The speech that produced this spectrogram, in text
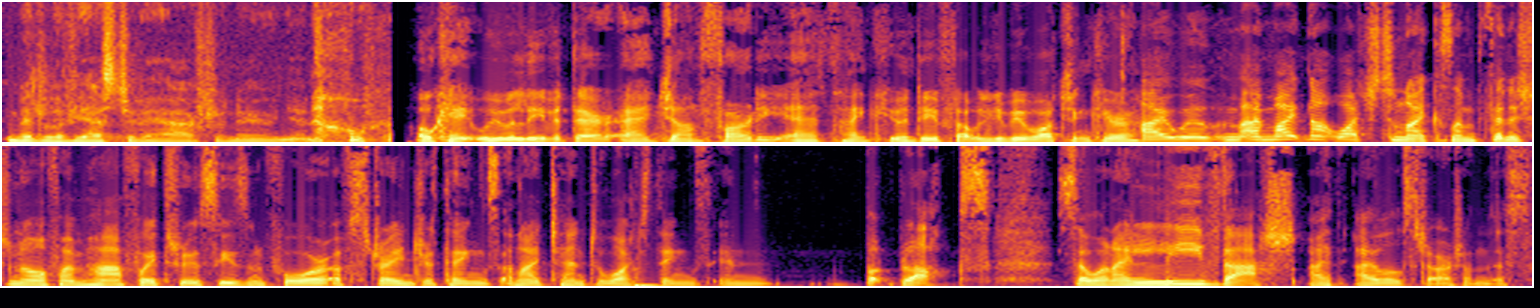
middle of yesterday afternoon. You know. Okay, we will leave it there. Uh, John Fardy, uh, thank you indeed for that. Will you be watching, Ciara? I will. I might not watch tonight because I'm finishing off. I'm halfway through season four of Stranger Things, and I tend to watch things in b- blocks. So when I leave that, I, I will start on this.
